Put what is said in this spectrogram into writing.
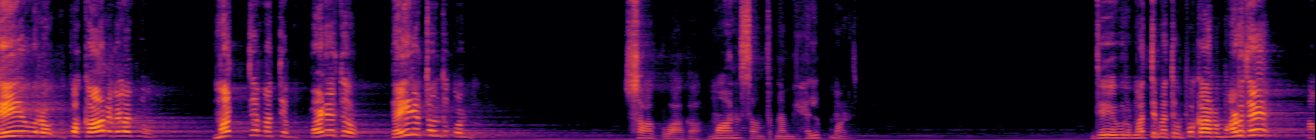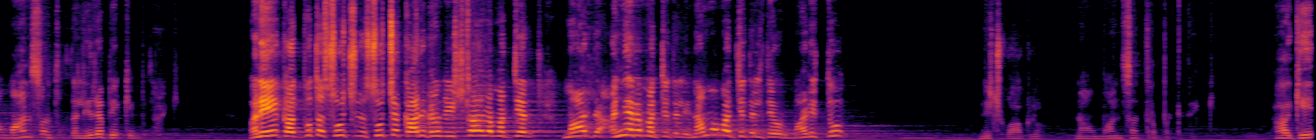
ದೇವರ ಉಪಕಾರಗಳನ್ನು ಮತ್ತೆ ಮತ್ತೆ ಪಡೆದು ಧೈರ್ಯ ತಂದುಕೊಂಡು ಸಾಗುವಾಗ ಮಾನಸಾಂತರ ನಮ್ಗೆ ಹೆಲ್ಪ್ ಮಾಡುತ್ತೆ. ದೇವರು ಮತ್ತೆ ಮತ್ತೆ ಉಪಕಾರ ಮಾಡದೆ ನಾವು ಮಾನಸಾಂತರದಲ್ಲಿ ಇರಬೇಕೆಂಬುದಾಗಿ. ಅನೇಕ ಅದ್ಭುತ ಸೂಚ ಸೂಚ ಕಾರ್ಯಗಳನ್ನು ಇಷ್ಟರ ಮಧ್ಯ ಮಾಡಿದ ಅನ್ಯರ ಮಧ್ಯದಲ್ಲಿ, ನಮ್ಮ ಮಧ್ಯದಲ್ಲಿ ದೇವರು ಮಾಡಿತ್ತು ನಿಜವಾಗ್ಲೂ ನಾವು ಮಾನಸಾಂತರ ಪಟ್ಟದಕ್ಕೆ ಹಾಗೆ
